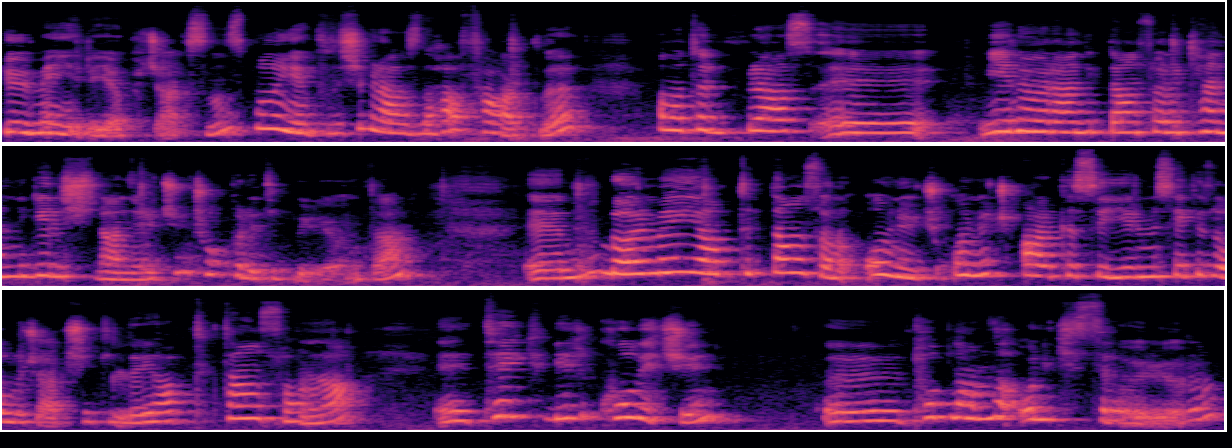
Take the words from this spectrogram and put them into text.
düğme yeri yapacaksınız. Bunun yapılışı biraz daha farklı. Ama tabii biraz e, yeni öğrendikten sonra kendini geliştirenler için çok pratik bir yöntem. E, bu bölmeyi yaptıktan sonra 13, 13 arkası 28 olacak şekilde yaptıktan sonra e, tek bir kol için e, toplamda 12 sıra örüyorum.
